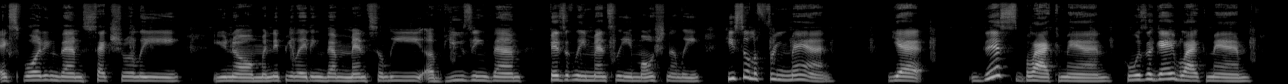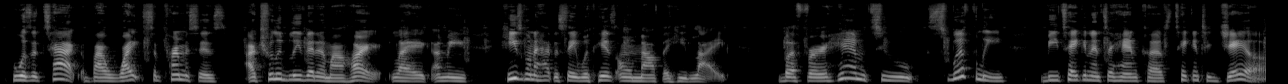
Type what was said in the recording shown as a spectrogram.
exploiting them sexually, you know, manipulating them mentally, abusing them physically, mentally, emotionally. He's still a free man. Yet, this black man, who was a gay black man, who was attacked by white supremacists, I truly believe that in my heart. Like, I mean, he's going to have to say with his own mouth that he lied. But for him to swiftly be taken into handcuffs, taken to jail,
